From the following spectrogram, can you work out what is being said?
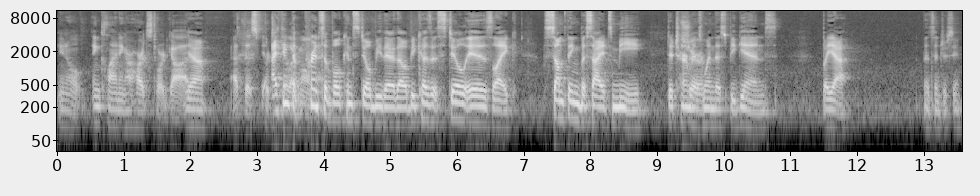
you know inclining our hearts toward God Yeah. at this particular I think the moment. principle can still be there though, because it still is like something besides me determines Sure. when this begins. But yeah, that's interesting.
